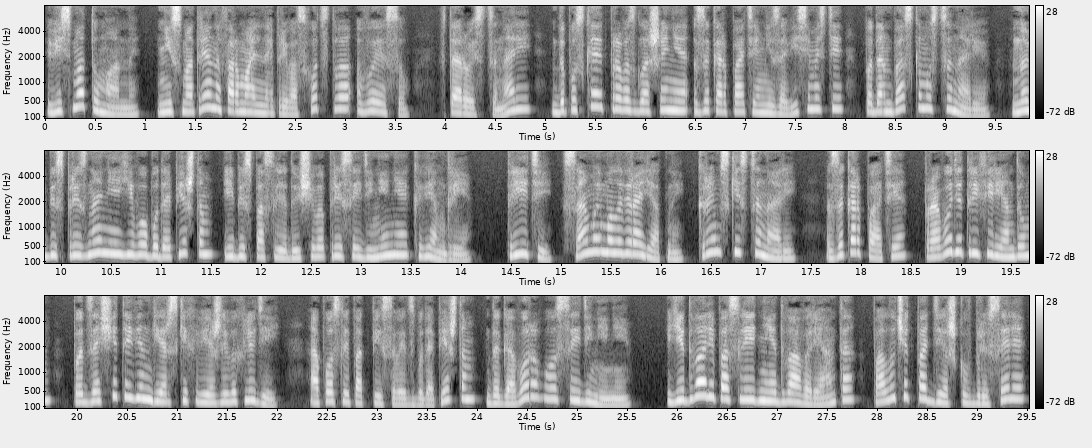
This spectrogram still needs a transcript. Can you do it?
весьма туманны, несмотря на формальное превосходство ВСУ – Второй сценарий допускает провозглашение Закарпатием независимости по Донбасскому сценарию, но без признания его Будапештом и без последующего присоединения к Венгрии. Третий, самый маловероятный, крымский сценарий. Закарпатье проводит референдум под защитой венгерских вежливых людей, а после подписывает с Будапештом договор о соединении. Едва ли последние два варианта получат поддержку в Брюсселе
